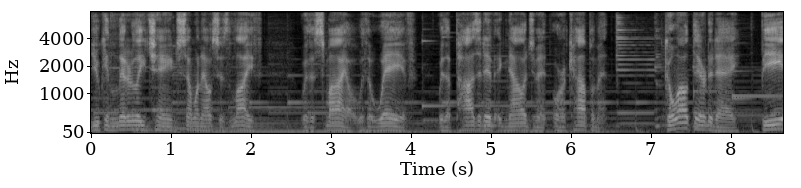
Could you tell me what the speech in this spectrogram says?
You can literally change someone else's life with a smile, with a wave, with a positive acknowledgement or a compliment. Go out there today, be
